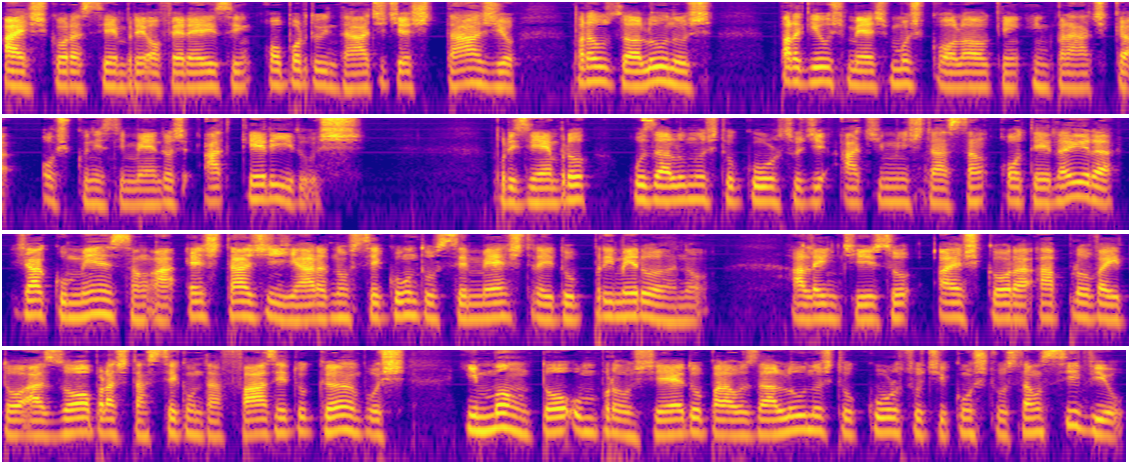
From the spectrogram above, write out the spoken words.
A escola sempre oferece oportunidade de estágio para os alunos para que os mesmos coloquem em prática os conhecimentos adquiridos. Por exemplo, os alunos do curso de administração hoteleira já começam a estagiar no segundo semestre do primeiro ano. Além disso, a escola aproveitou as obras da segunda fase do campus e montou um projeto para os alunos do curso de construção civil.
